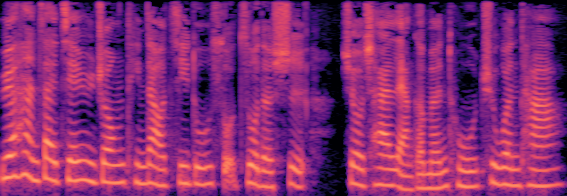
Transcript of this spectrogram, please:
约翰在监狱中听到基督所做的事，就差两个门徒去问他。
